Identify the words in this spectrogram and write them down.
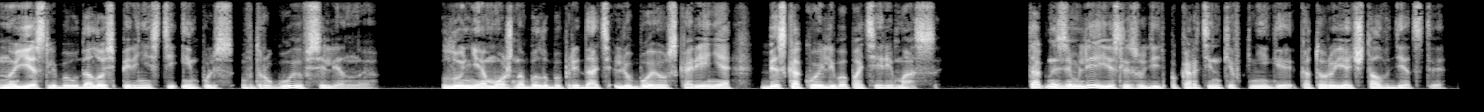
Но если бы удалось перенести импульс в другую Вселенную, Луне можно было бы придать любое ускорение без какой-либо потери массы. Так на Земле, если судить по картинке в книге, которую я читал в детстве –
